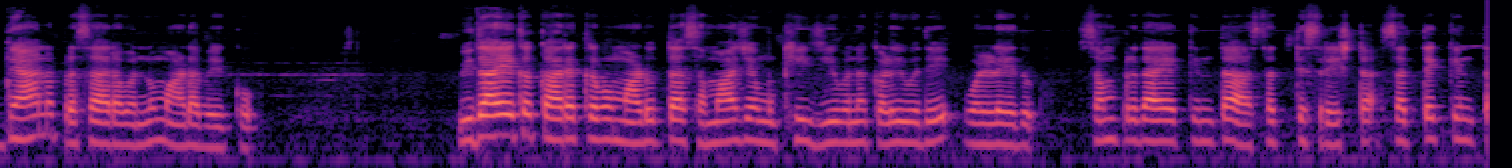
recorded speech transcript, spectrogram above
ಜ್ಞಾನ ಪ್ರಸಾರವನ್ನು ಮಾಡಬೇಕು. ವಿಧಾಯಕ ಕಾರ್ಯಕ್ರಮ ಮಾಡುತ್ತಾ ಸಮಾಜಮುಖಿ ಜೀವನ ಕಳೆಯುವುದೇ ಒಳ್ಳೆಯದು. ಸಂಪ್ರದಾಯಕ್ಕಿಂತ ಸತ್ಯ ಶ್ರೇಷ್ಠ ಸತ್ಯಕ್ಕಿಂತ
